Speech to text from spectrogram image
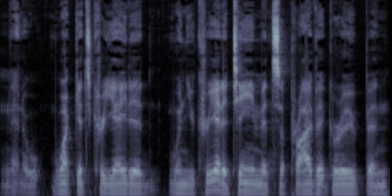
you know what gets created when you create a team, it's a private group, and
